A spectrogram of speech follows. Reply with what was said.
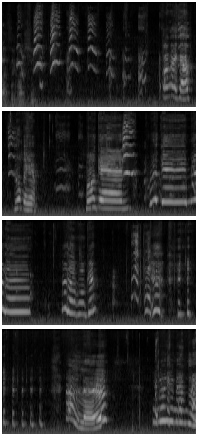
that's the question. ว่าไงครับ ลูกเอ็มโมเกนโมเกนฮัลโหลฮัลโหลโม เกนฮัลโหล you know your name now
